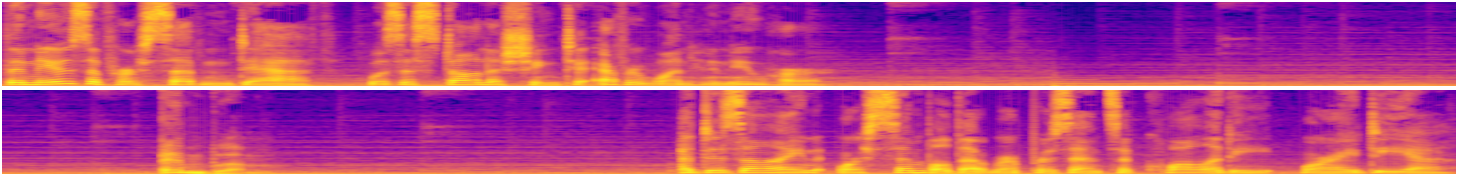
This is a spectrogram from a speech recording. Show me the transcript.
The news of her sudden death was astonishing to everyone who knew her. Emblem A design or symbol that represents a quality or idea.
